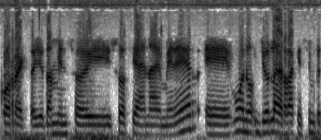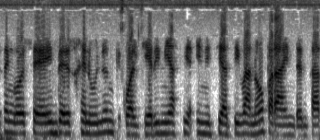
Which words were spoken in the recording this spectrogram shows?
Correcto, yo también soy socia en AEMENER. Eh, bueno, yo la verdad que siempre tengo ese interés genuino en que cualquier iniciativa ¿no? para intentar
